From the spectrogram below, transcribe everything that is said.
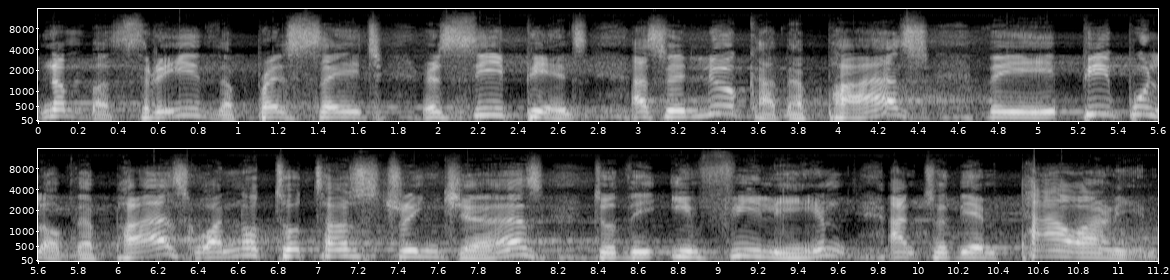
Number three, the present recipients. As we look at the past, the people of the past were not total strangers to the infilling and to the empowering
